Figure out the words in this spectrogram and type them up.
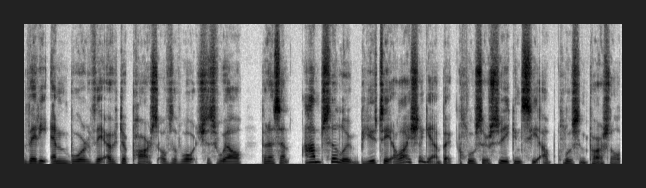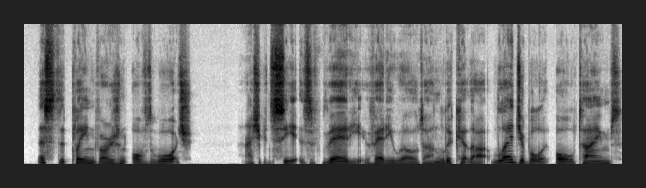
very inboard of the outer parts of the watch as well. But it's an absolute beauty. I'll actually get a bit closer so you can see up close and personal. This is the plain version of the watch. As you can see, it's very, very well done. Look at that. Legible at all times.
